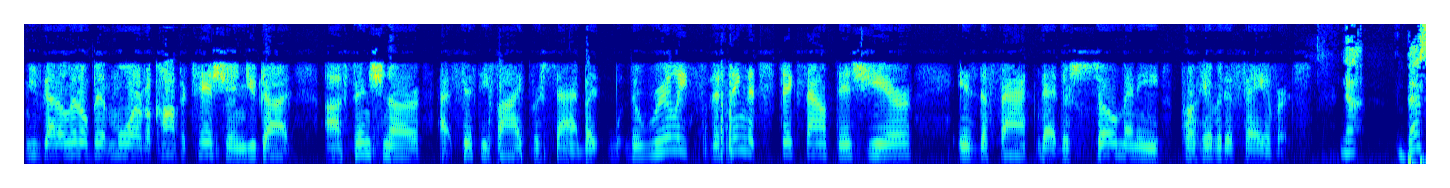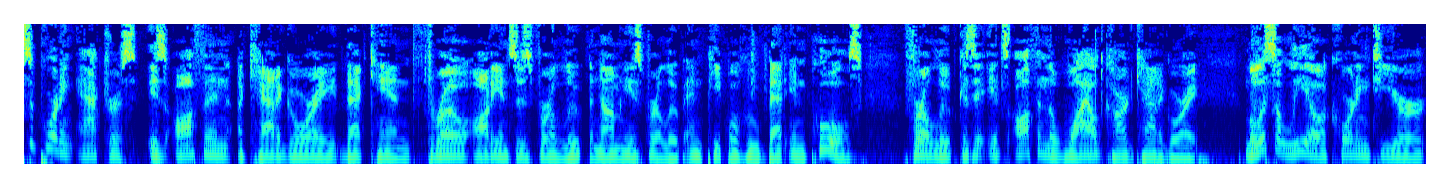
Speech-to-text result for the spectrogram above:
you've got a little bit more of a competition. You got uh, Fincher at 55%. But the really, the thing that sticks out this year is the fact that there's so many prohibitive favorites. Now, Best Supporting Actress is often a category that can throw audiences for a loop, the nominees for a loop, and people who bet in pools for a loop because it's often the wild card category. Melissa Leo, according to your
